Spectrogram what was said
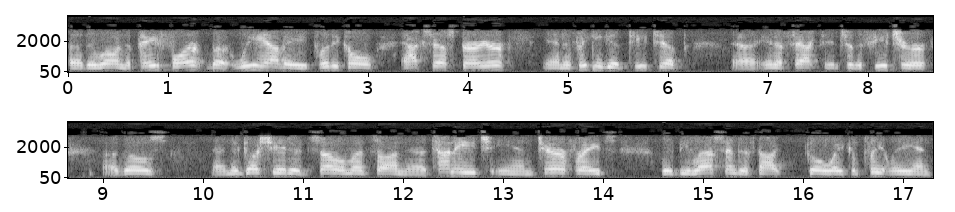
Uh, they're willing to pay for it, but we have a political access barrier, and if we can get TTIP uh, in effect into the future, uh, those uh, negotiated settlements on uh, tonnage and tariff rates would be lessened, if not go away completely, and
